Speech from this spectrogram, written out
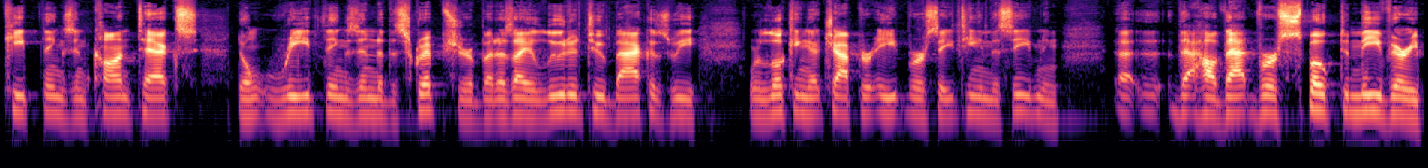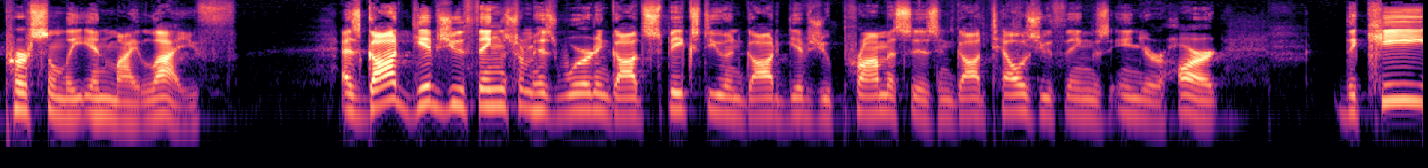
keep things in context, don't read things into the Scripture. But as I alluded to back as we were looking at chapter 8, verse 18 this evening, uh, that how that verse spoke to me very personally in my life. As God gives you things from His Word and God speaks to you and God gives you promises and God tells you things in your heart, the key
